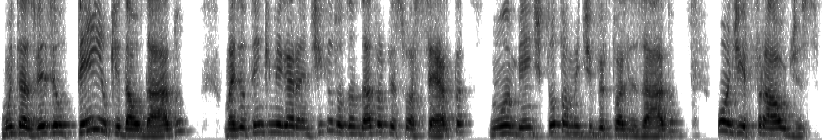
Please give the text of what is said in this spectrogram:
muitas vezes eu tenho que dar o dado, mas eu tenho que me garantir que eu estou dando dado para a pessoa certa, num ambiente totalmente virtualizado, onde fraudes,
